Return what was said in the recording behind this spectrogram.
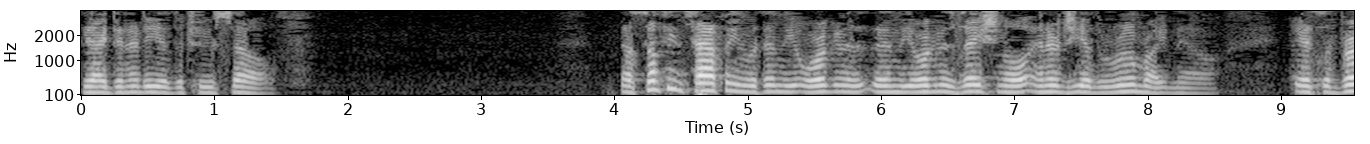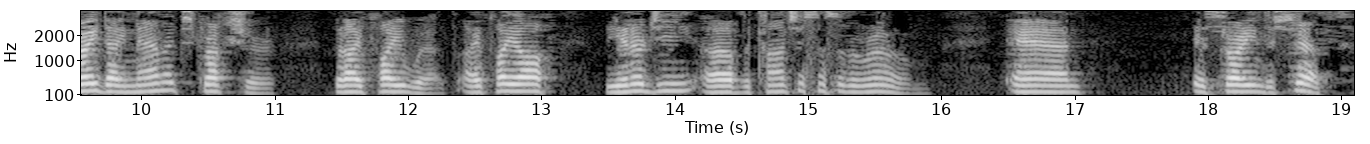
the identity of the true self. Now, something's happening within the, organ- in the organizational energy of the room right now. It's a very dynamic structure that I play with. I play off the energy of the consciousness of the room. And it's starting to shift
